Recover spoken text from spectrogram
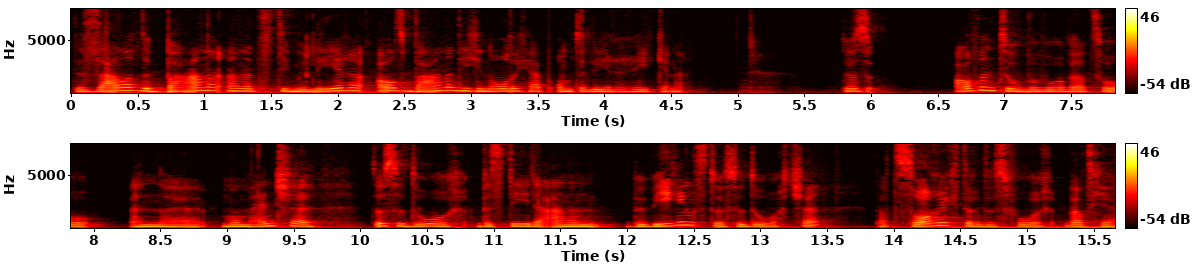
dezelfde banen aan het stimuleren als banen die je nodig hebt om te leren rekenen. Dus af en toe bijvoorbeeld zo een uh, momentje tussendoor besteden aan een bewegingstussendoortje, dat zorgt er dus voor dat je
